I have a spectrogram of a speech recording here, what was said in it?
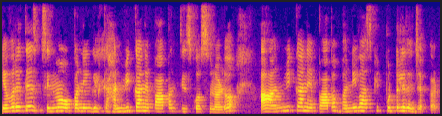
ఎవరైతే సినిమా ఓపెనింగ్కి హన్విక అనే పాపని తీసుకొస్తున్నాడో ఆ హన్విక అనే పాప బన్నీవాస్కి పుట్టలేదని చెప్పాడు.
